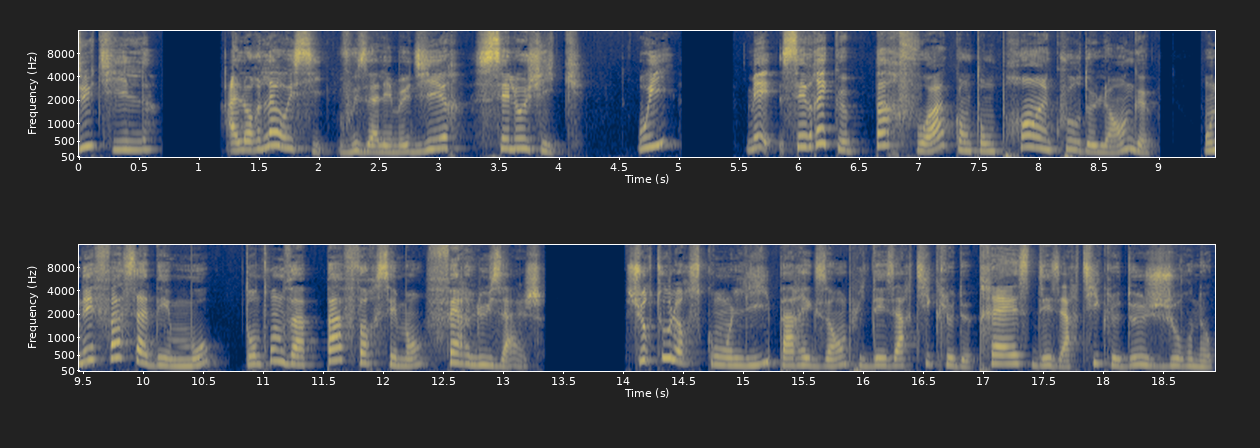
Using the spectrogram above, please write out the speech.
utiles. Alors là aussi, vous allez me dire, c'est logique. Oui, mais c'est vrai que parfois, quand on prend un cours de langue, on est face à des mots dont on ne va pas forcément faire l'usage. Surtout lorsqu'on lit, par exemple, des articles de presse, des articles de journaux.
